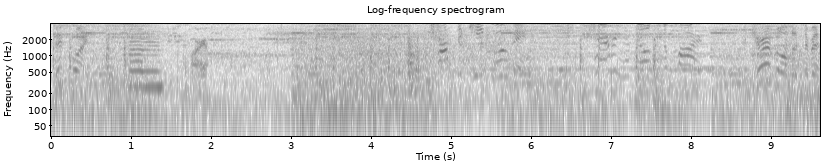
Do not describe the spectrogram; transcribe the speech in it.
This way! Um. Mario. We have to keep moving. It's tearing the building apart. Be careful, Elizabeth!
